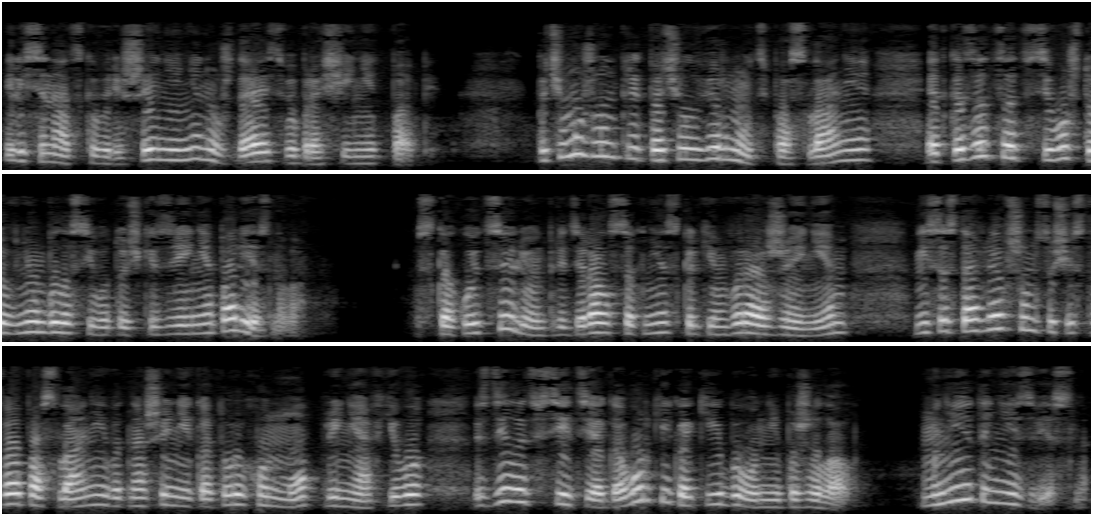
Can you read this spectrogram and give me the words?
или сенатского решения, не нуждаясь в обращении к папе. Почему же он предпочел вернуть послание и отказаться от всего, что в нем было с его точки зрения полезного? С какой целью он придирался к нескольким выражениям, не составлявшим существа посланий, в отношении которых он мог, приняв его, сделать все те оговорки, какие бы он ни пожелал. Мне это неизвестно.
